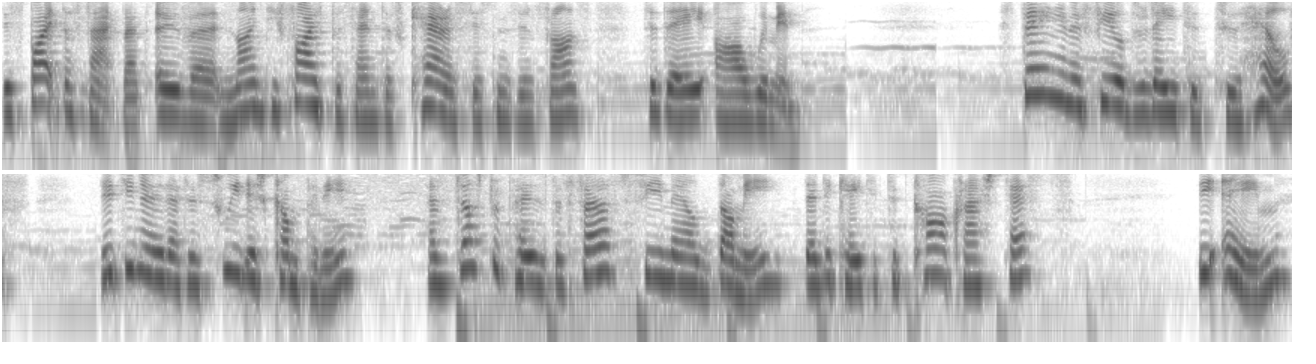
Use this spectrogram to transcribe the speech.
despite the fact that over 95% of care assistants in France today are women. Staying in a field related to health, did you know that a Swedish company has just proposed the first female dummy dedicated to car crash tests? The aim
